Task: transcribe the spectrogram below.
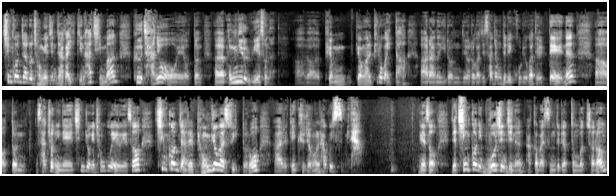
친권자로 정해진 자가 있긴 하지. 하지만 그 자녀의 어떤 아, 복리를 위해서는 어, 변경할 필요가 있다라는 이런 여러 가지 사정들이 고려가 될 때에는 어, 떤 사촌 이내의 친족의 청구에 의해서 친권자를 변경할 수 있도록 아, 이렇게 규정을 하고 있습니다. 그래서 이제 친권이 무엇인지는 아까 말씀드렸던 것처럼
